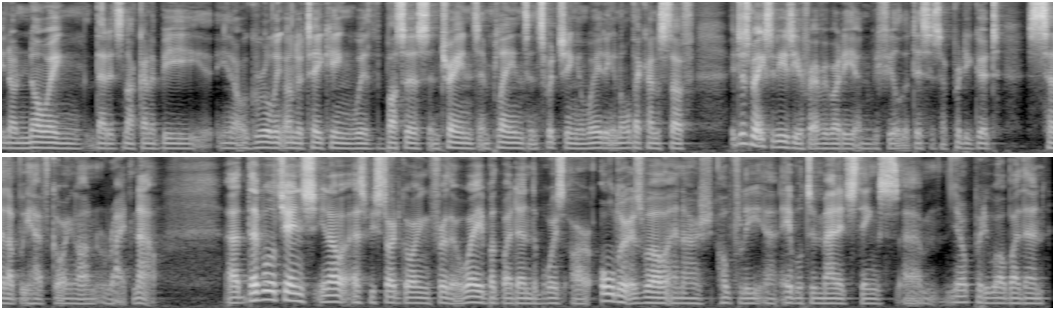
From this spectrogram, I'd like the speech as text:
you know knowing that it's not going to be you know a grueling undertaking with buses and trains and planes and switching and waiting and all that kind of stuff. It just makes it easier for everybody, and we feel that this is a pretty good setup we have going on right now. Uh, that will change, you know, as we start going further away. But by then, the boys are older as well and are hopefully uh, able to manage things, um, you know, pretty well by then.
